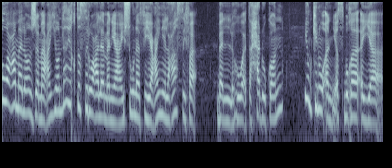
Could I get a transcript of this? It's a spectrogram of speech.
هو عمل جماعي لا يقتصر على من يعيشون في عين العاصفة بل هو تحرك يمكن أن يصبغ أي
